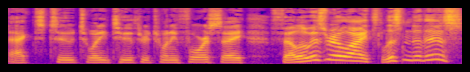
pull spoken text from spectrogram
Acts 2:22 through 24 say, Fellow Israelites, listen to this.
